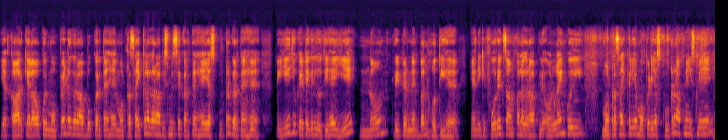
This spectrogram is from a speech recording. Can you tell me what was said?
या कार के अलावा कोई मोपेड अगर आप बुक करते हैं, मोटरसाइकिल अगर आप इसमें से करते हैं या स्कूटर करते हैं तो ये जो कैटेगरी होती है, ये नॉन रिटर्नेबल होती है। यानी कि फॉर एग्ज़ाम्पल अगर आपने ऑनलाइन कोई मोटरसाइकिल या मोपेड या स्कूटर आपने इसमें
